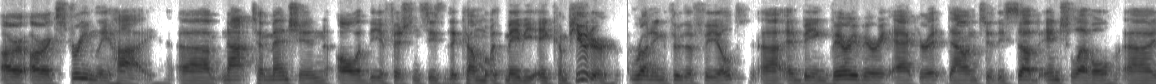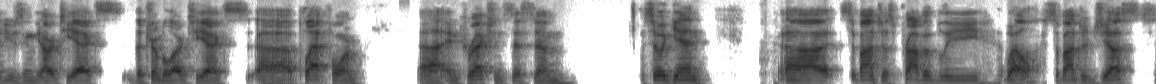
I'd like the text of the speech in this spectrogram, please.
are are extremely high. Um, not to mention all of the efficiencies that come with maybe a computer running through the field uh, and being very very accurate down to the sub inch level uh, using the RTX, the Trimble RTX uh, platform uh, and correction system. So again, uh, Sabanto's probably well, Sabanto just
